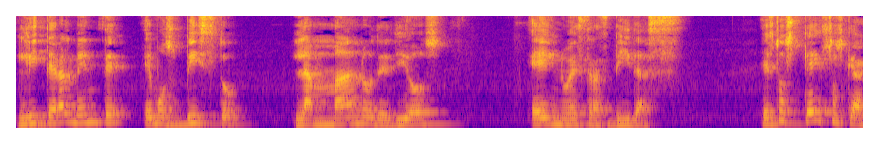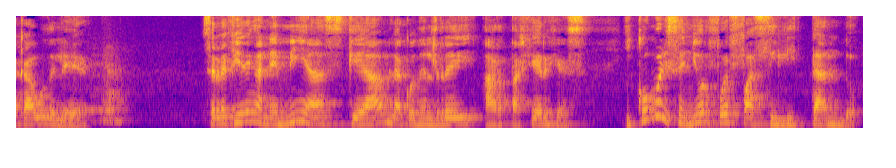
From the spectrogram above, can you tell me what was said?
Literalmente hemos visto la mano de Dios en nuestras vidas. Estos textos que acabo de leer se refieren a Nehemías que habla con el rey Artajerjes y cómo el Señor fue facilitando,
